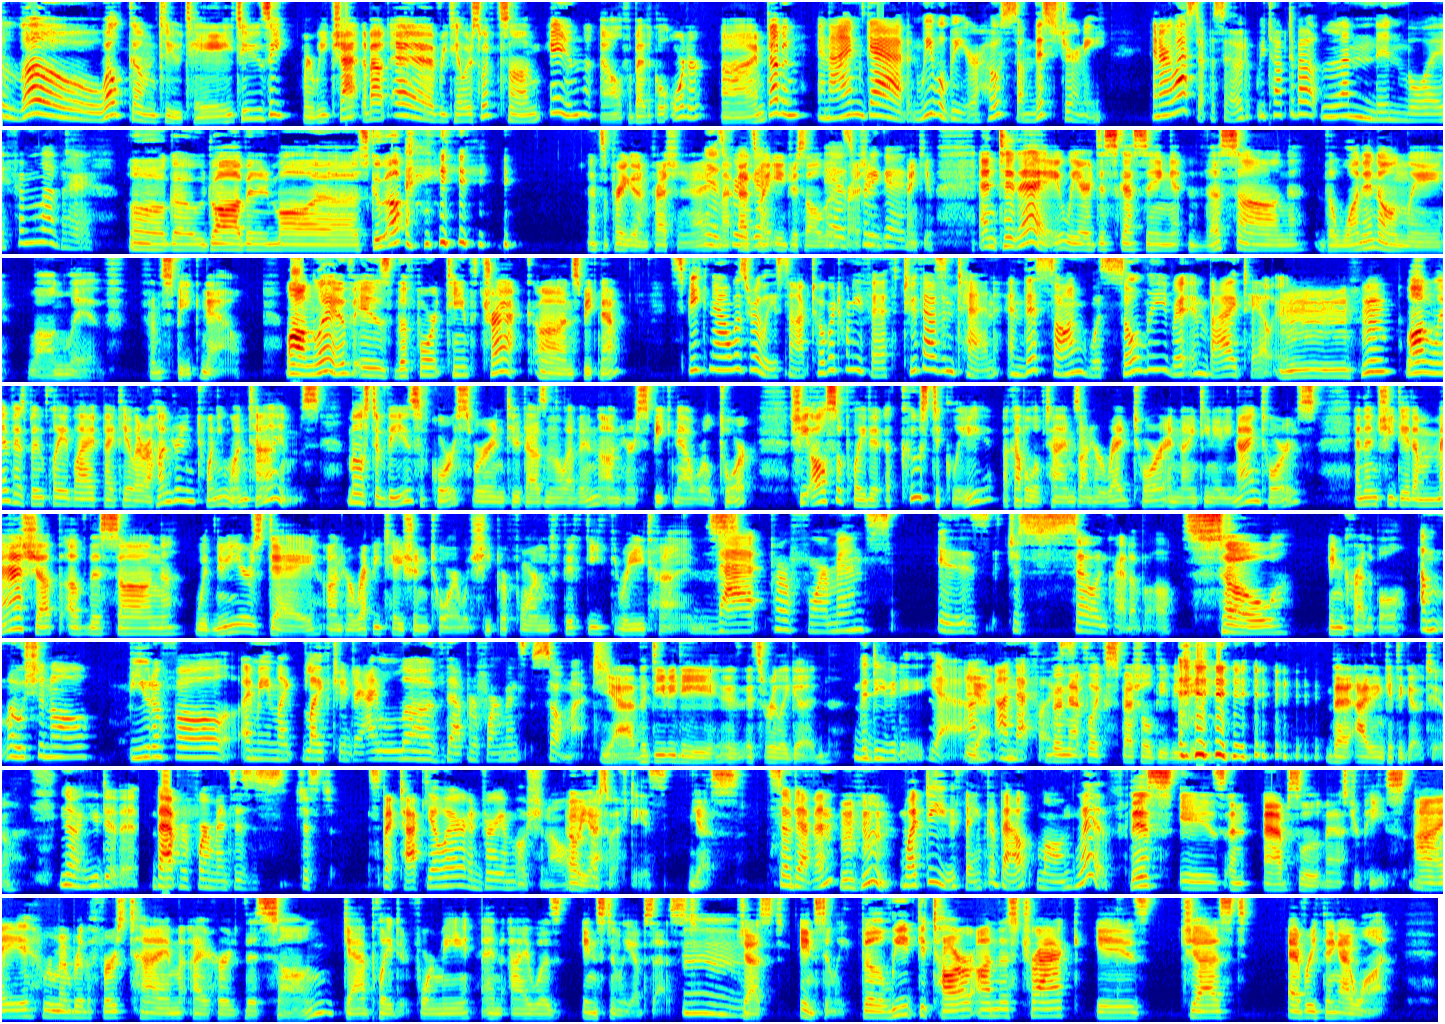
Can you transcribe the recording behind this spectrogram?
Hello! Welcome to Tay to Z, where we chat about every Taylor Swift song in alphabetical order. I'm Devin. And I'm Gab, and we will be your hosts on this journey. In our last episode, we talked about London Boy from Lover. I'll go driving in my uh, scooter. That's a pretty good impression, right? It's My- pretty That's my good. Idris Elba it's impression. pretty good. Thank you. And today we are discussing the song, the one and only Long Live from Speak Now. Long Live is the 14th track on Speak Now. Speak Now was released on October 25th, 2010, and this song was solely written by Taylor. hmm Long Live has been played live by Taylor 121 times. Most of these, of course, were in 2011 on her Speak Now World Tour. She also played it acoustically a couple of times on her Red Tour and 1989 tours, and then she did a mashup of this song with New Year's Day on her Reputation tour, which she performed 53 times. That performance is just so incredible. so incredible. Emotional, beautiful, I mean, like life changing. I love that performance so much. Yeah, the DVD is it's really good. The DVD, yeah, on, Yeah. on Netflix. The Netflix special DVD that I didn't get to go to. no, you didn't. That performance is just spectacular and very emotional Oh, yeah. for Swifties. Yes. So, Devin, Mm-hmm. what do you think about Long Live? This is an absolute masterpiece. I remember the first time I heard this song, Gab played it for me, and I was instantly obsessed. Mm. Just instantly. The lead guitar on this track is just everything I want.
